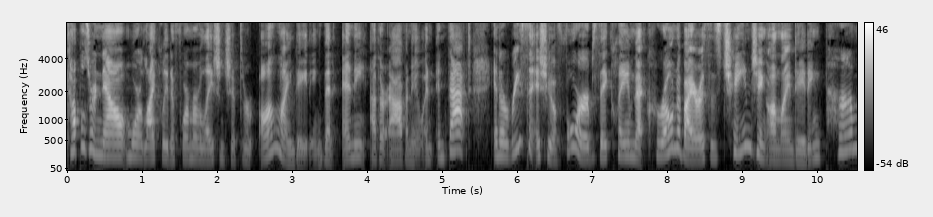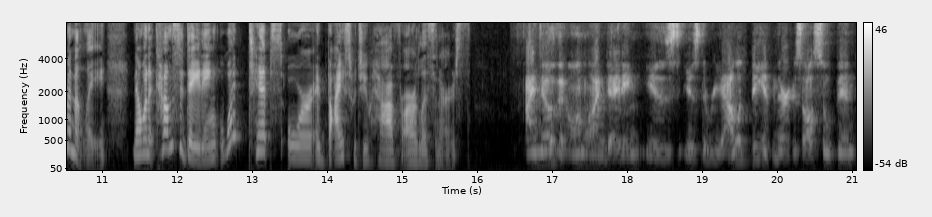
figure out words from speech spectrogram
couples are now more likely to form a relationship through online dating than any other avenue. And in fact, in a recent issue of Forbes, they claim that coronavirus is changing online dating permanently. Now, when it comes to dating, what tips or advice would you have for our listeners? I know that online dating is is the reality, and there has also been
